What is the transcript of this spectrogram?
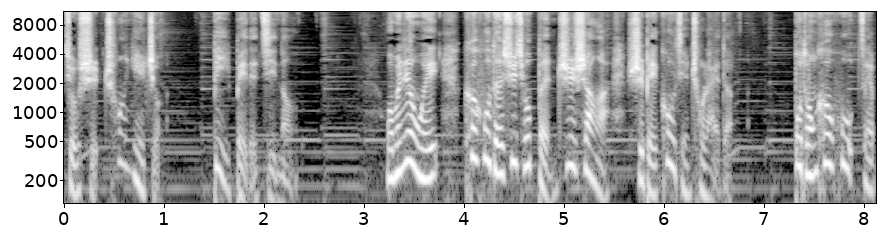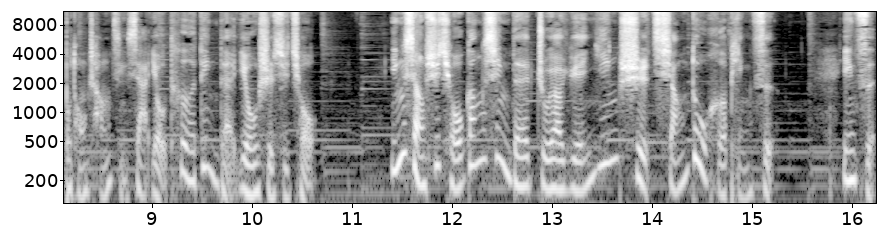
就是创业者必备的技能。我们认为，客户的需求本质上啊是被构建出来的。不同客户在不同场景下有特定的优势需求，影响需求刚性的主要原因是强度和频次。因此，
